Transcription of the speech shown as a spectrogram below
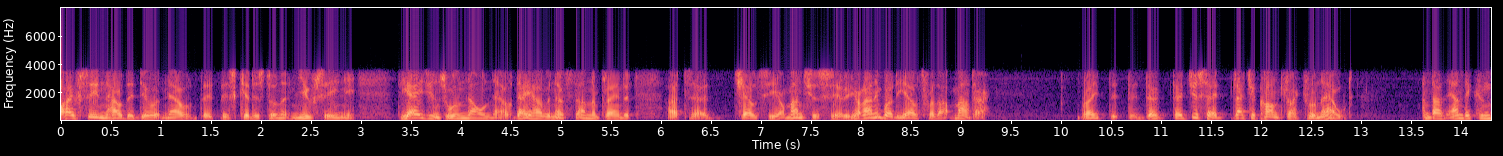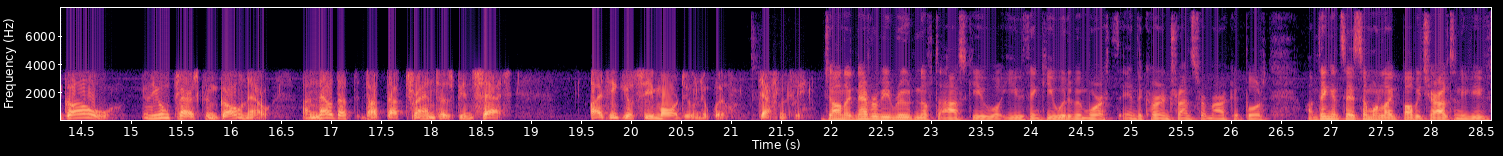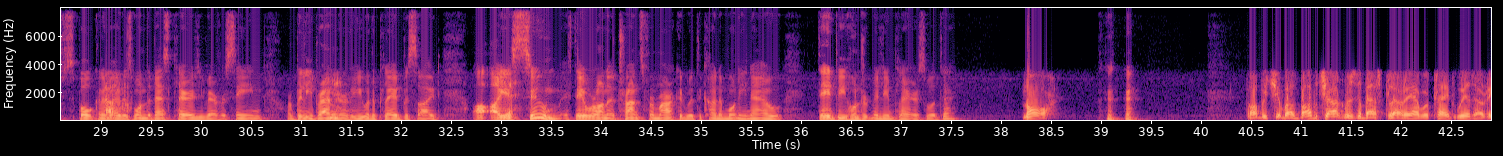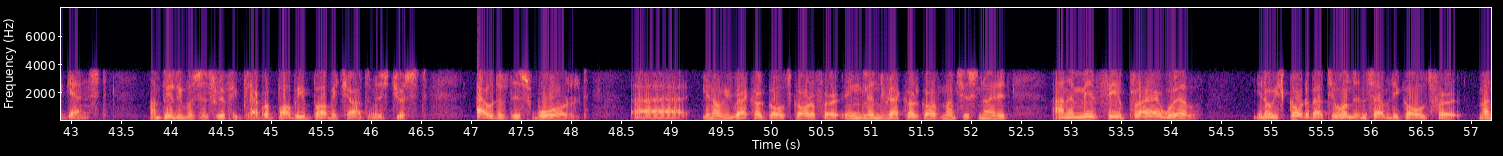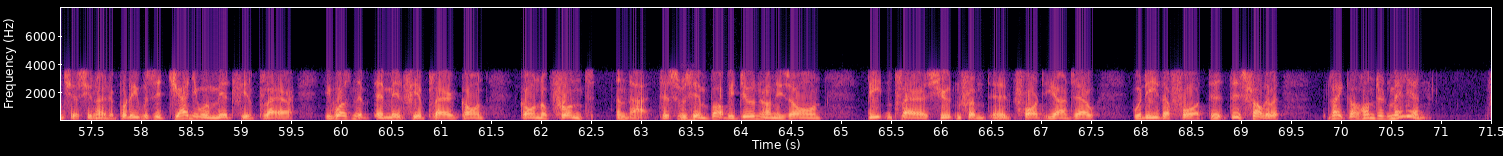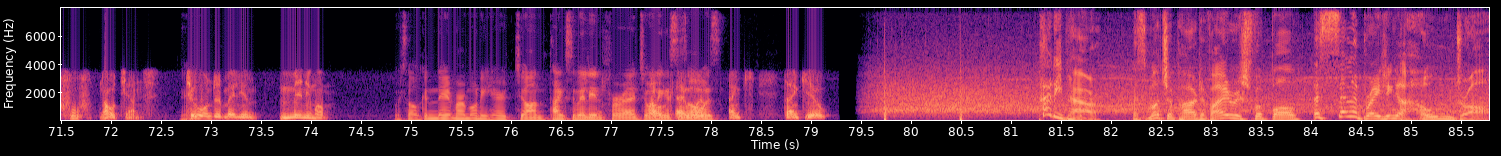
I've seen how they do it now. This kid has done it, and you've seen it the agents will know now. They have an outstanding player at, at uh, Chelsea or Manchester City or anybody else for that matter. Right? They, they, they just said, let your contract run out. And, that, and they can go. The young players can go now. And now that, that that trend has been set, I think you'll see more doing it, Will. Definitely. John, I'd never be rude enough to ask you what you think you would have been worth in the current transfer market, but I'm thinking, say, someone like Bobby Charlton, who you've spoken about as one of the best players you've ever seen, or Billy Bremner, yeah. who you would have played beside. I, I yeah. assume if they were on a transfer market with the kind of money now, they'd be 100 million players, would they? More. Bobby, well, Bobby Charlton was the best player I ever played with or against, and Billy was a terrific player. But Bobby, Bobby Charlton was just out of this world. Uh, you know, he record goal scorer for England, record goal for Manchester United, and a midfield player. Will you know, he scored about 270 goals for Manchester United, but he was a genuine midfield player. He wasn't a, a midfield player going going up front and that. This was him, Bobby, doing it on his own, beating players, shooting from uh, 40 yards out with either foot. This, this fellow, like 100 million, Whew, no chance. Yeah. 200 million minimum. We're talking Neymar money here. John, thanks a million for uh, joining okay, us as well, always. Thank, thank you. Paddy Power as much a part of Irish football as celebrating a home draw.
